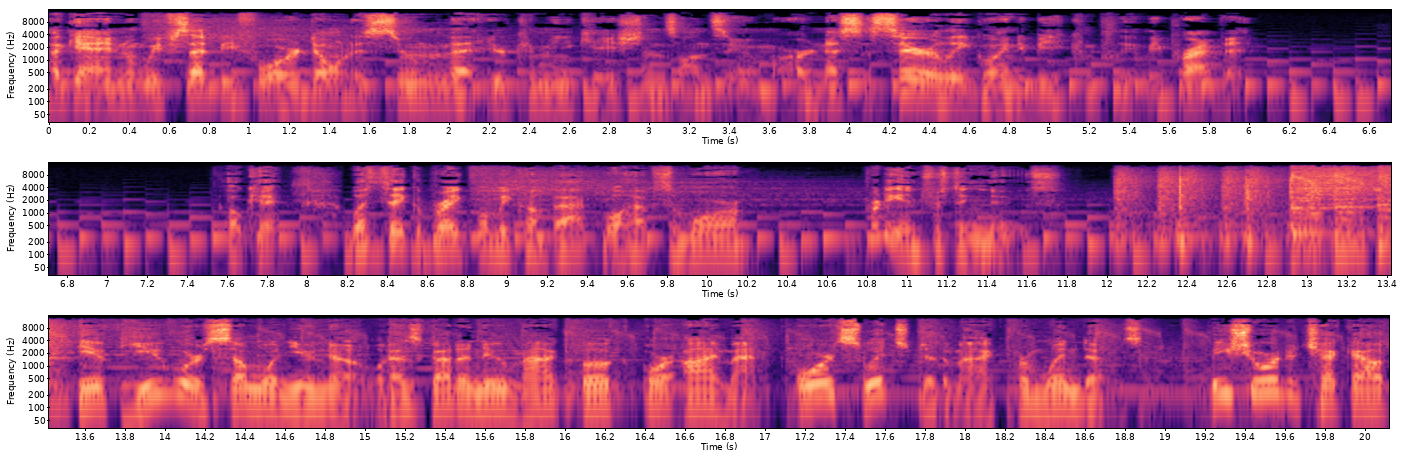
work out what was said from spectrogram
Again, we've said before, don't assume that your communications on Zoom are necessarily going to be completely private. Okay, let's take a break. When we come back, we'll have some more pretty interesting news. If you or someone you know has got a new MacBook or iMac or switched to the Mac from Windows, be sure to check out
